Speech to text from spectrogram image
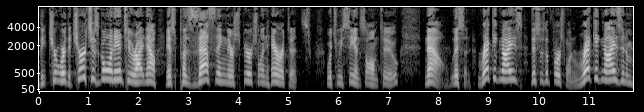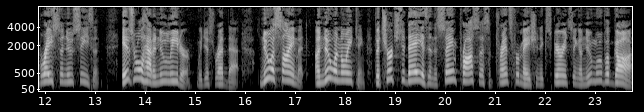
the church, where the church is going into right now is possessing their spiritual inheritance, which we see in Psalm 2. Now, listen, recognize, this is the first one. Recognize and embrace a new season. Israel had a new leader. We just read that. New assignment, a new anointing. The church today is in the same process of transformation, experiencing a new move of God.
